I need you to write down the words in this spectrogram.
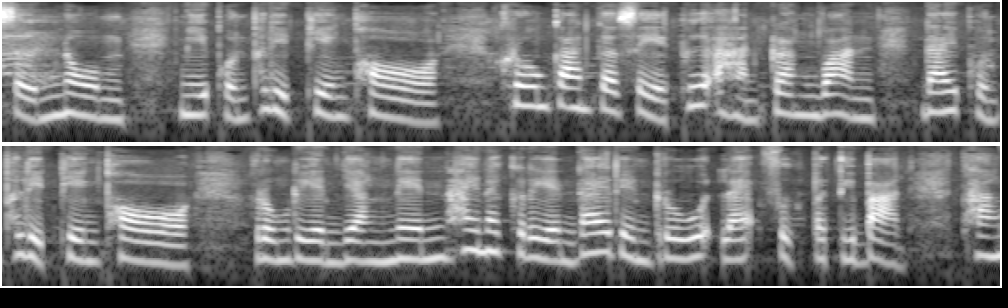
เสริมนม มีผลผลิตเพียงพอ โครงการเกษตรเพื่ออาหารกลางวัน ได้ผลผลิตเพียงพอ โรงเรียนยังเน้นให้นักเรียนได้เรียนรู้และฝึกปฏิบัติ ทั้ง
